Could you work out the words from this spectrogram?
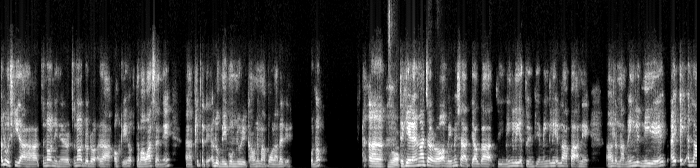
အဲ့လိုရှိတာဟာကျွန်တော်အနေနဲ့တော့ကျွန်တော်တော်တော်အဲ့ဒါ okay ဟုတ်တဘာဝဆန်နေအဲဖြစ်တတ်တယ်အဲ့လိုမိကုံမျိုးတွေခေါင်းထဲမှာပေါ်လာတတ်တယ်ပေါ့နော် အဲတကယ်တမ်းကကြတော့မိမရှာတယောက်ကဒီမိန်းကလေးအသွင်ပြင်မိန်းကလေးအလှပနဲ့ဟုတ်တယ်မလားမိန်းကလေးနေတယ်အဲ့အဲ့အလှ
